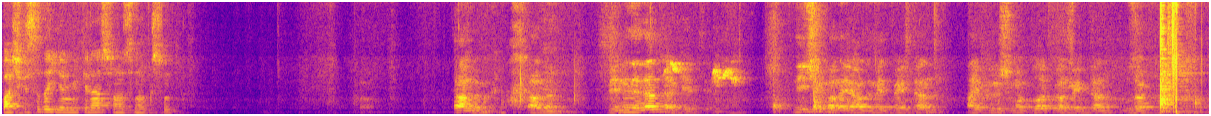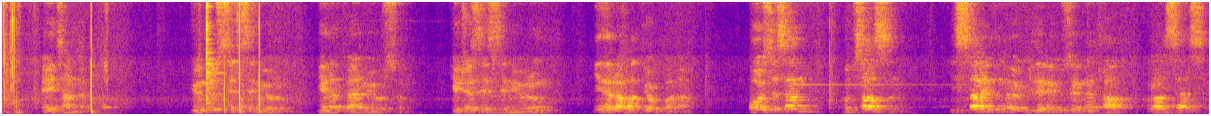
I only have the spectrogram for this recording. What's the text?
Başkası da 22'den sonrasını okusun. Tanrım, Tanrım, beni neden terk ettin? Niçin bana yardım etmekten, haykırışıma kulak vermekten uzak duruyorsun? Ey Tanrım, gündüz sesleniyorum, yanıt vermiyorsun. Gece sesleniyorum, yine rahat yok bana. Oysa sen kutsalsın. İsrail'in övgüleri üzerine taht, Kur'an sensin.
